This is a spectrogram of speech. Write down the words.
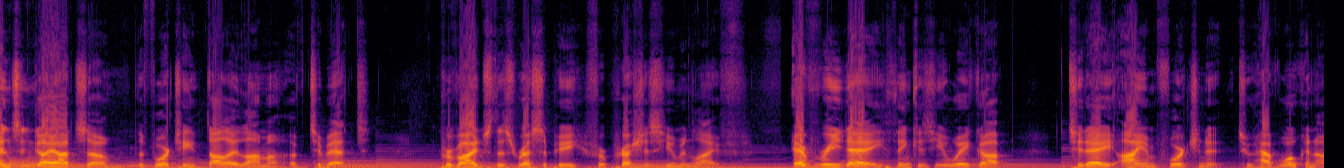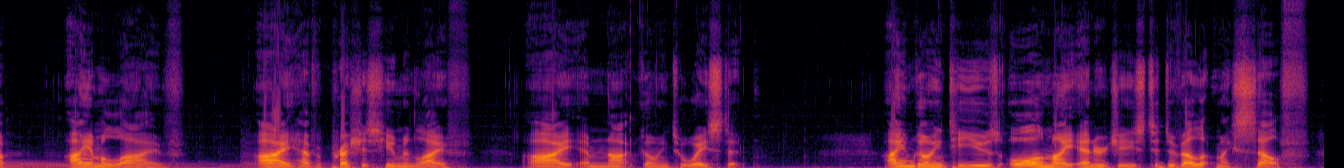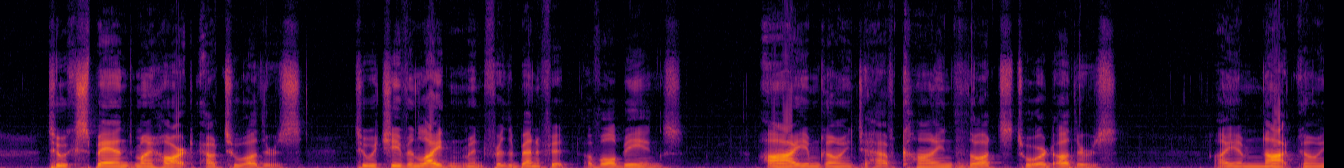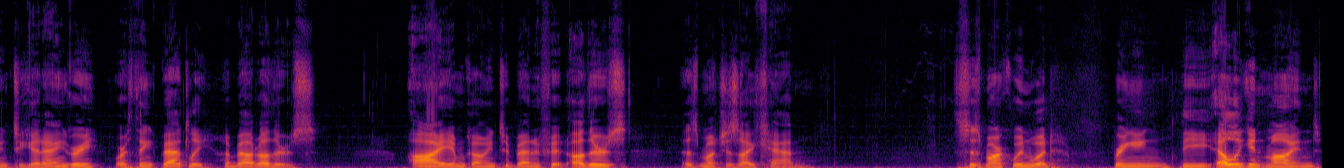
Tenzin Gyatso, the 14th Dalai Lama of Tibet, provides this recipe for precious human life. Every day, think as you wake up, today I am fortunate to have woken up. I am alive. I have a precious human life. I am not going to waste it. I am going to use all my energies to develop myself, to expand my heart out to others, to achieve enlightenment for the benefit of all beings. I am going to have kind thoughts toward others. I am not going to get angry or think badly about others. I am going to benefit others as much as I can. This is Mark Winwood bringing the elegant mind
